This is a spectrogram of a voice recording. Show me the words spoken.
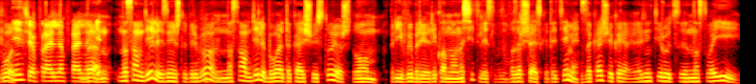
Ничего, правильно, правильно. Да, на самом деле, извини, что перебиваю, на самом деле бывает такая еще история, что при выборе рекламного носителя, если возвращаясь к этой теме, заказчик ориентируется на свои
